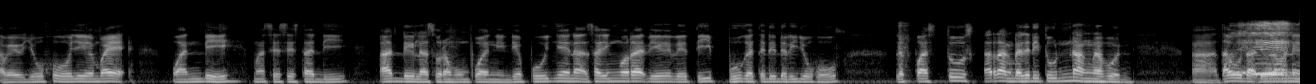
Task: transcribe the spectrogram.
Awet-awet Johor je yang baik. One day, masa saya study, adalah seorang perempuan ni. Dia punya nak saya ngorat dia, dia tipu kata dia dari Johor. Lepas tu sekarang dah jadi tunang lah pun. Ha, tahu tak dia orang mana?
